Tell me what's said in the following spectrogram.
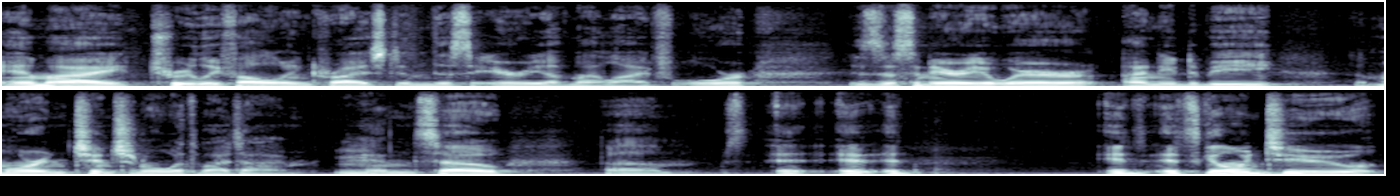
am I truly following Christ in this area of my life? Or is this an area where I need to be more intentional with my time? Mm. And so um, it, it, it, it's going to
